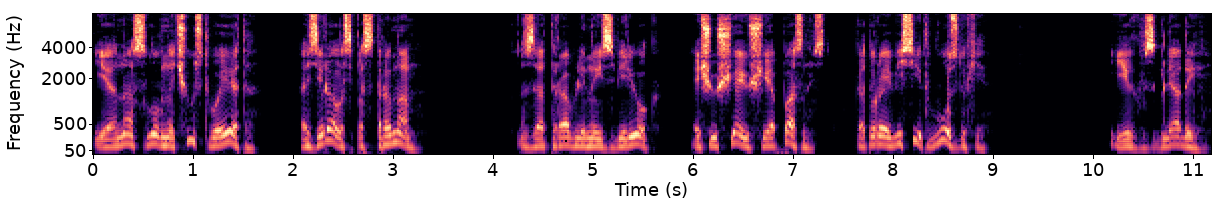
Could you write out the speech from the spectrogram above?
и она, словно чувствуя это, озиралась по сторонам. Затравленный зверек, ощущающий опасность, которая висит в воздухе. Их взгляды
